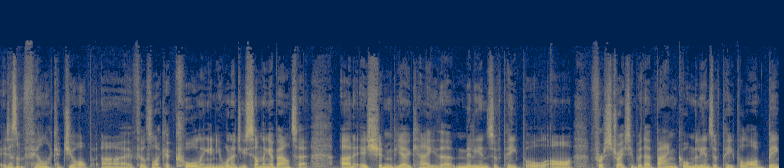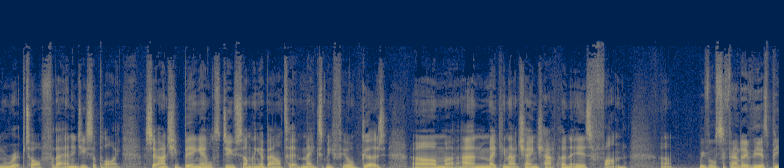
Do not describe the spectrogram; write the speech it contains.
it doesn't feel like a job. Uh, it feels like a calling and you want to do something about it. And it shouldn't be okay that millions of people are frustrated with their bank or millions of people are being ripped off for their energy supply. So actually being able to do something about it makes me feel good. Um, and making that change happen is fun. Um, We've also found over the years, pe-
